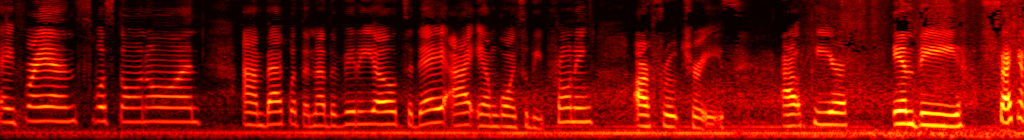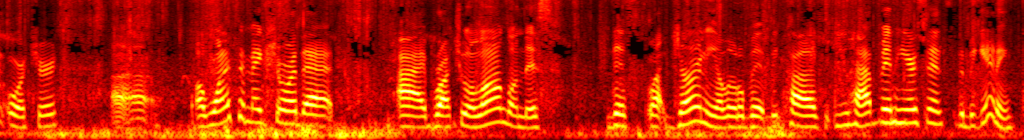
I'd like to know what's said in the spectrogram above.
Hey friends, what's going on? I'm back with another video. Today I am going to be pruning our fruit trees out here in the second orchard. Uh, I wanted to make sure that I brought you along on this this like journey a little bit because you have been here since the beginning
